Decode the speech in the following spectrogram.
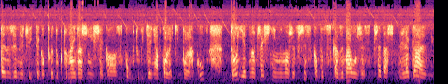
benzyny, czyli tego produktu najważniejszego z punktu widzenia Polek i Polaków, to jednocześnie, mimo że wszystko by wskazywało, że sprzedaż legalnych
